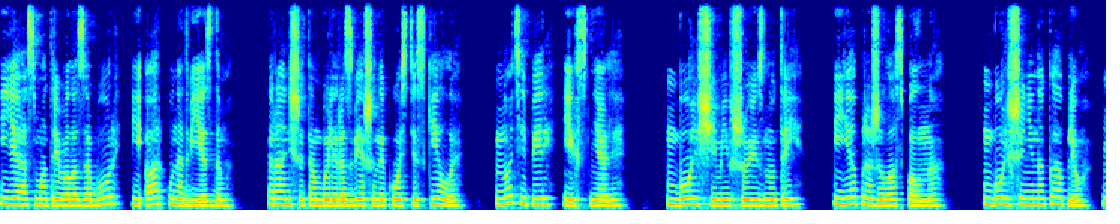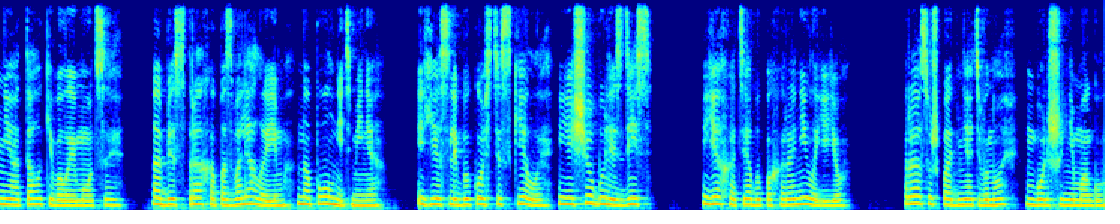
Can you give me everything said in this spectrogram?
я осматривала забор и арку над въездом. Раньше там были развешаны кости скеллы, но теперь их сняли. Боль, щемившую изнутри, я прожила сполна. Больше ни на каплю не отталкивала эмоции, а без страха позволяла им наполнить меня. Если бы кости Скеллы еще были здесь, я хотя бы похоронила ее. Раз уж поднять вновь, больше не могу.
